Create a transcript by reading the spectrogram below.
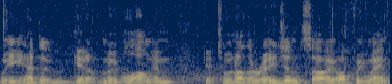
we had to get it, move along and get to another region. So off we went.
